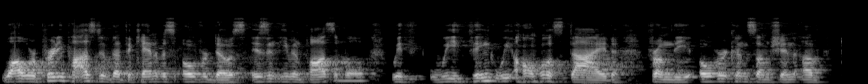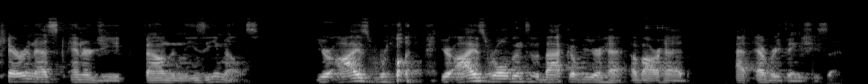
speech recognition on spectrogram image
While we're pretty positive that the cannabis overdose isn't even possible, we th- we think we almost died from the overconsumption of Karen-esque energy found in these emails. Your eyes ro- your eyes rolled into the back of your head of our head at everything she said.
